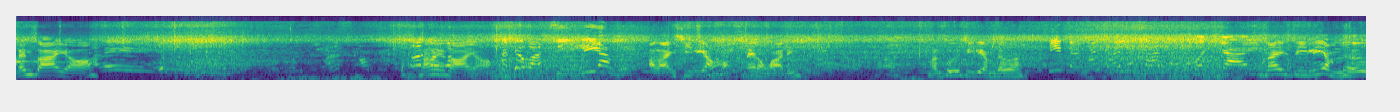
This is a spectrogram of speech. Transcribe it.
เล่นทรายเหรอทั้งเล่นทรายเหรอเขาจะวาดสี่เหลี่ยมอะไรสี่เหลี่ยมเหรอแม่ลองวาดดิมันพื้นสี่เหลี่ยมเธอไม่ในสี่เหลี่ยมเธอ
